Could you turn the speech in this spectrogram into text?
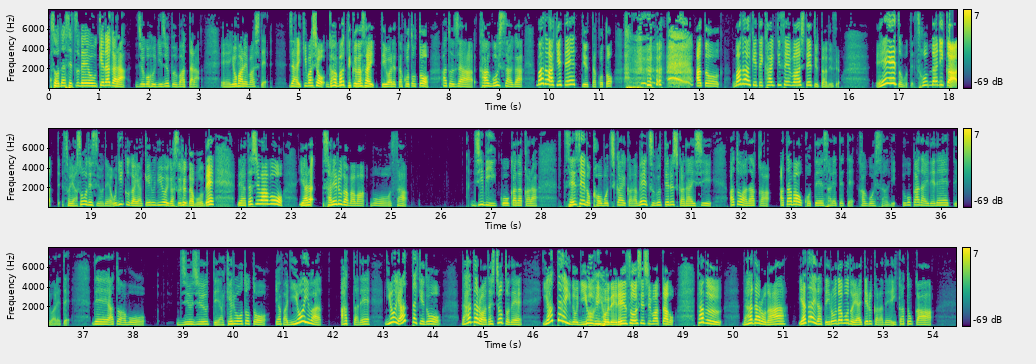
そんな説明を受けながら、15分20分待ったら、えー、呼ばれまして、じゃあ行きましょう。頑張ってくださいって言われたことと、あとじゃあ、看護師さんが、窓開けてって言ったこと。あと、窓開けて換気扇回してって言ったんですよ。ええー、と思って、そんなにかって。そりゃそうですよね。お肉が焼ける匂いがするんだもんね。で、私はもう、やら、されるがまま、もうさ、耳鼻一行科だから、先生の顔も近いから目つぶってるしかないし、あとはなんか、頭を固定されてて、看護師さんに。動かないでねって言われて。で、あとはもう、ジュージューって焼ける音と、やっぱ匂いはあったね。匂いあったけど、なんだろう、私ちょっとね、屋台の匂いをね、連想してしまったの。多分、なんだろうな。屋台だっていろんなもの焼いてるからね、イカとか、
